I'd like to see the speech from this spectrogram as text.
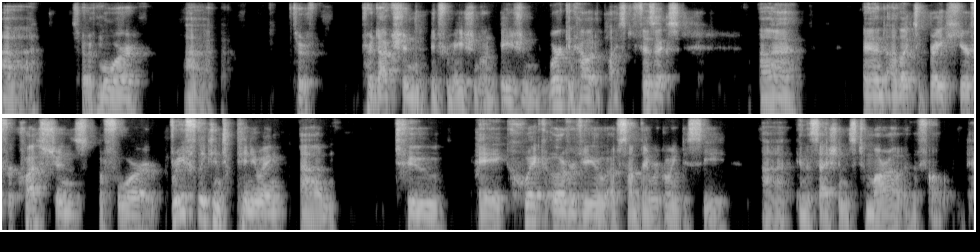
uh, sort of more sort of production information on Bayesian work and how it applies to physics. Uh, and I'd like to break here for questions before briefly continuing um, to a quick overview of something we're going to see uh, in the sessions tomorrow and the following day.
